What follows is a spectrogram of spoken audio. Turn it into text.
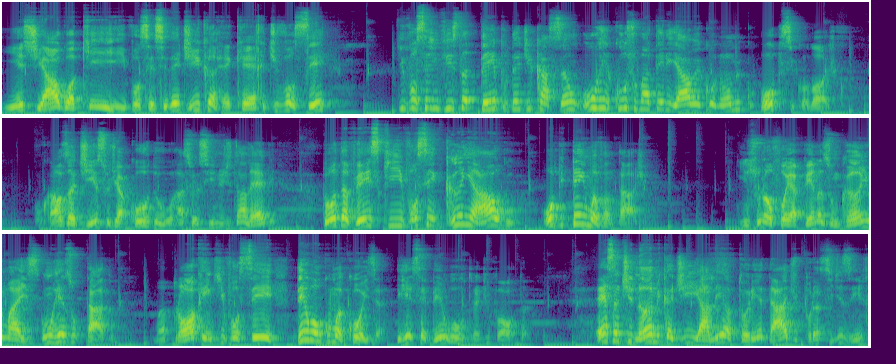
E este algo a que você se dedica requer de você que você invista tempo, dedicação ou recurso material, econômico ou psicológico. Por causa disso, de acordo com o raciocínio de Taleb, Toda vez que você ganha algo, obtém uma vantagem. Isso não foi apenas um ganho, mas um resultado. Uma troca em que você deu alguma coisa e recebeu outra de volta. Essa dinâmica de aleatoriedade, por assim dizer,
